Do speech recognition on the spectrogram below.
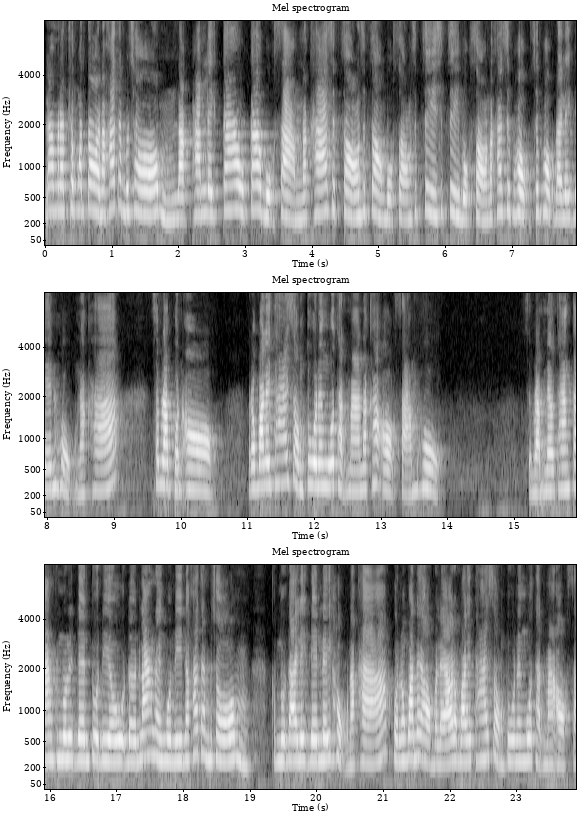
เรามารับชมกันต่อนะคะท่านผู้ชม หลักพันเลข9 9บวก3นะคะ12 12บวก2 14 14บวก2นะคะ16 16ได้เลขเด่น6นะคะสำหรับผลออกรางวัลเลขท้าย2ตัวในงวดถัดมานะคะออก36สำหรับแนวทางการคำนวณเลขเด่นตัวเดียวเดินล่างในงวดนี้นะคะท่านผู้ชมำนวณได้เลขเด่นเลขหกนะคะ ผลรางวัลได้ออกมาแล้วรางวัลเลขท้าย2ตัวในงวดถัดมาออก3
